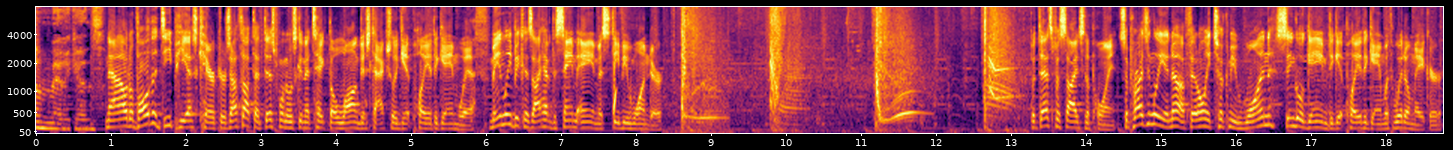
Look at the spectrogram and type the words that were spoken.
Americans. Now, out of all the DPS characters, I thought that this one was going to take the longest to actually get play of the game with. Mainly because I have the same aim as Stevie Wonder. But that's besides the point. Surprisingly enough, it only took me one single game to get play the game with Widowmaker.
